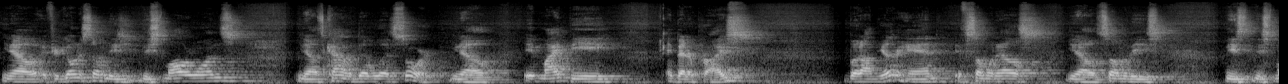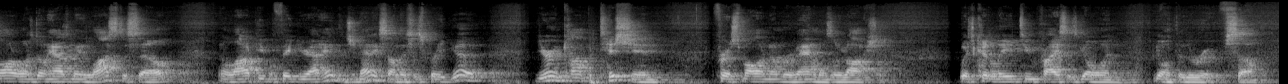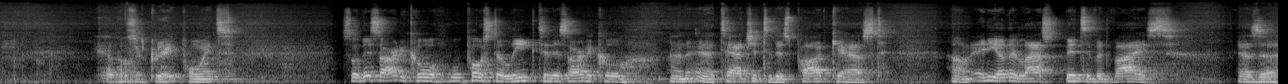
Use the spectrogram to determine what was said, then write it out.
you know, if you're going to some of these, these smaller ones, you know, it's kind of a double-edged sword. You know, it might be a better price, but on the other hand, if someone else, you know, some of these these, these smaller ones don't have as many lots to sell, and a lot of people figure out, hey, the genetics on this is pretty good, you're in competition for a smaller number of animals at auction, which could lead to prices going going through the roof. So, yeah, those are great points. So this article, we'll post a link to this article and, and attach it to this podcast. Um, any other last bits of advice as a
